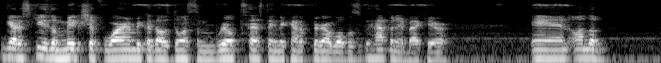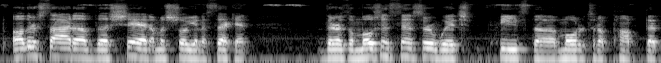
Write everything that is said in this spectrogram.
you got to excuse the makeshift wiring because I was doing some real testing to kind of figure out what was happening back here. And on the other side of the shed, I'm going to show you in a second, there's a motion sensor which feeds the motor to the pump that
